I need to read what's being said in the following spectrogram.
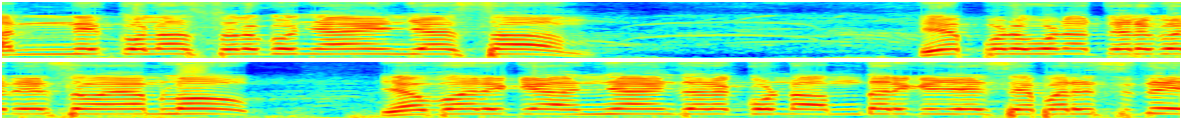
అన్ని కులస్తులకు న్యాయం చేస్తాం. ఎప్పుడు కూడా తెలుగుదేశం హయాంలో ఎవరికి అన్యాయం జరగకుండా అందరికీ చేసే పరిస్థితి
